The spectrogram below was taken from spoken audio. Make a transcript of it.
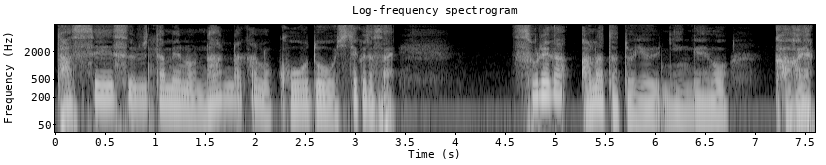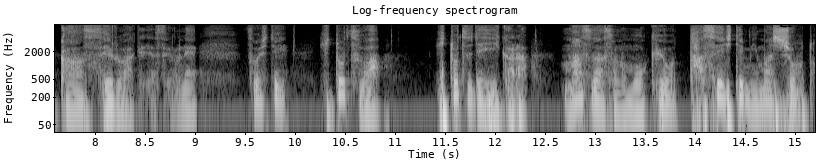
達成するための何らかの行動をしてください。それがあなたという人間を輝かせるわけですよね。そして一つは、一つでいいから、まずはその目標を達成してみましょうと。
